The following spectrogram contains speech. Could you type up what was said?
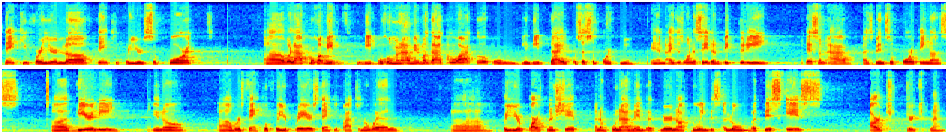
Thank you for your love. Thank you for your support. Uh, wala po kami, hindi po kami namin magagawa to kung hindi dahil po sa support nyo. And I just want to say that Victory Quezon Ave has been supporting us uh, dearly. You know, uh, we're thankful for your prayers. Thank you, Pastor Noel, uh, for your partnership. Alam po namin that we're not doing this alone, but this is our church plan.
